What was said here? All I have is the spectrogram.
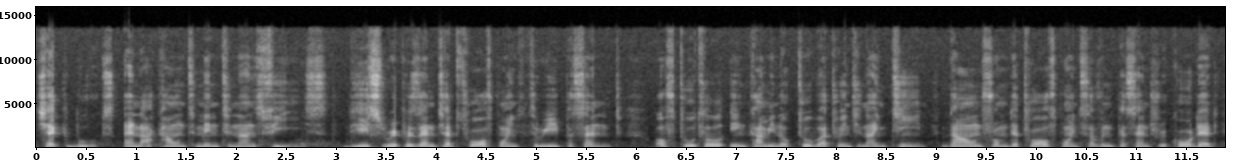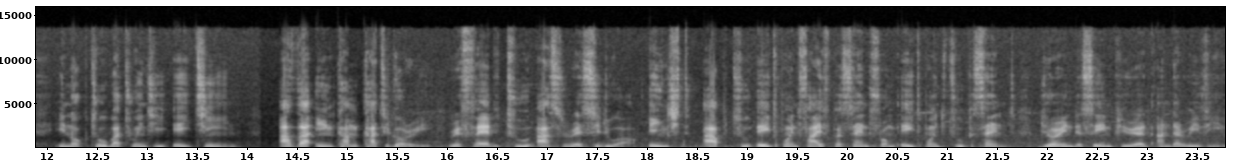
checkbooks, and account maintenance fees. These represented 12.3% of total income in October 2019, down from the 12.7% recorded in October 2018. Other income category, referred to as residual, inched up to 8.5% from 8.2% during the same period under review.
